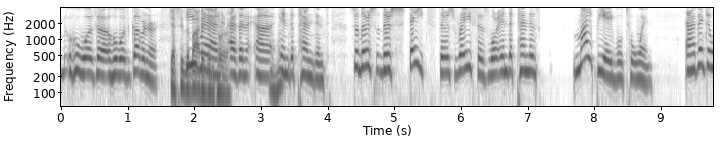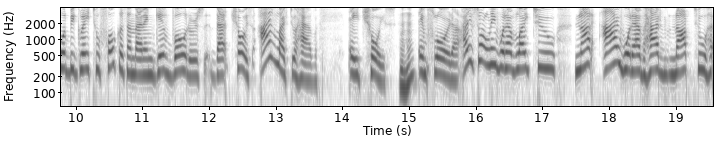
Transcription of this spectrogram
who was uh, who was governor. Jesse the he Body ran Ventura. Mm-hmm. as an uh, independent. So there's there's states, there's races where independents might be able to win, and I think it would be great to focus on that and give voters that choice. I'd like to have a choice Mm-hmm. in Florida. I certainly would have liked to not. I would have had not to uh,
